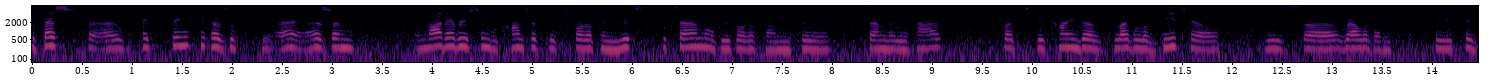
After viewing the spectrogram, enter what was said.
the best, uh, I think, because of, uh, as I'm, not every single concept that's brought up in this exam will be brought up on the exam that we have, but the kind of level of detail is uh, relevant. So you should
